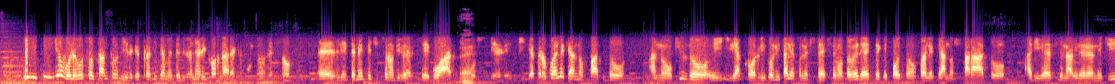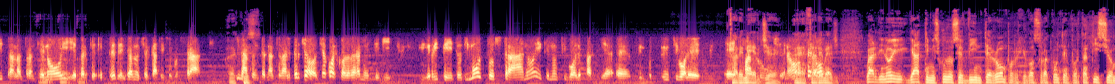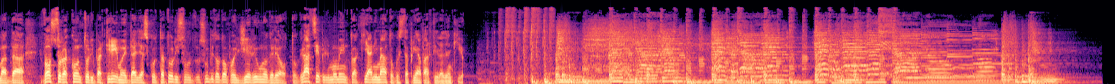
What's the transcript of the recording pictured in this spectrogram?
Io volevo soltanto dire che praticamente bisogna ricordare che appunto adesso eh, evidentemente ci sono diverse guardie Eh. costiere in Libia, però quelle che hanno fatto hanno chiuso i- gli accordi con l'Italia sono le stesse motovedette che poi sono quelle che hanno sparato a diverse navi dell'ONG, tra l'altro anche noi, e, perché, e per esempio hanno cercato i sequestranti Eh, in acque internazionali. Perciò c'è qualcosa veramente di, ripeto, di molto strano e che non si vuole, farti, eh, non si vuole eh, far emergere, luce, no? eh, far Però- emergere. Guardi, noi Gatti, mi scuso se vi interrompo perché il vostro racconto è importantissimo, ma dal vostro racconto ripartiremo e dagli ascoltatori su- subito dopo il GR1 delle 8. Grazie per il momento a chi ha animato questa prima parte di Radio Anch'io.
